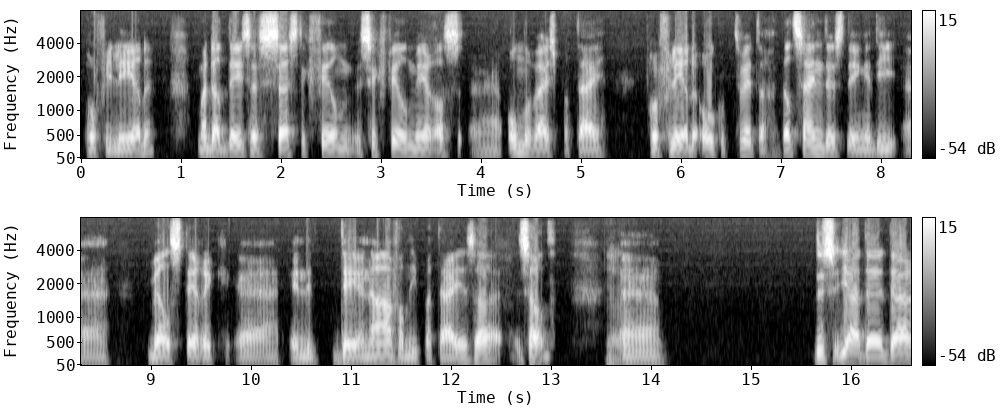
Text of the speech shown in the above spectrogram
profileerde. Maar dat D66 veel, zich veel meer als onderwijspartij profileerde ook op Twitter. Dat zijn dus dingen die wel sterk in het DNA van die partijen zat. Ja. Dus ja, de, daar,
